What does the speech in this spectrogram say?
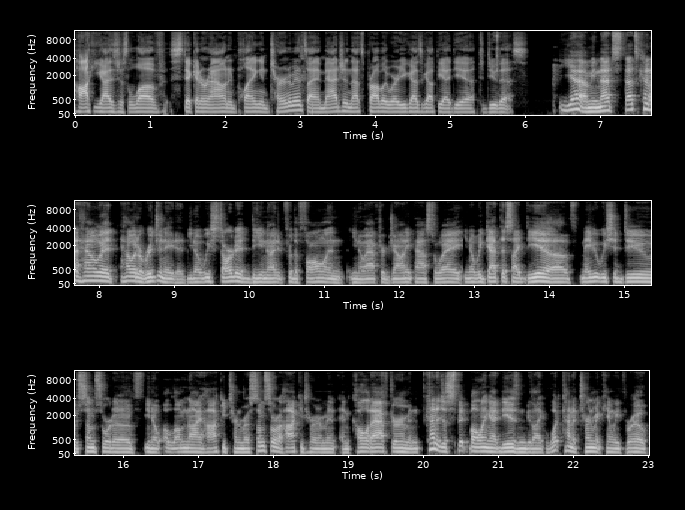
hockey guys just love sticking around and playing in tournaments. I imagine that's probably where you guys got the idea to do this. Yeah, I mean that's that's kind of how it how it originated. You know, we started the United for the Fallen, you know, after Johnny passed away. You know, we got this idea of maybe we should do some sort of, you know, alumni hockey tournament, some sort of hockey tournament and call it after him and kind of just spitballing ideas and be like, what kind of tournament can we throw?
